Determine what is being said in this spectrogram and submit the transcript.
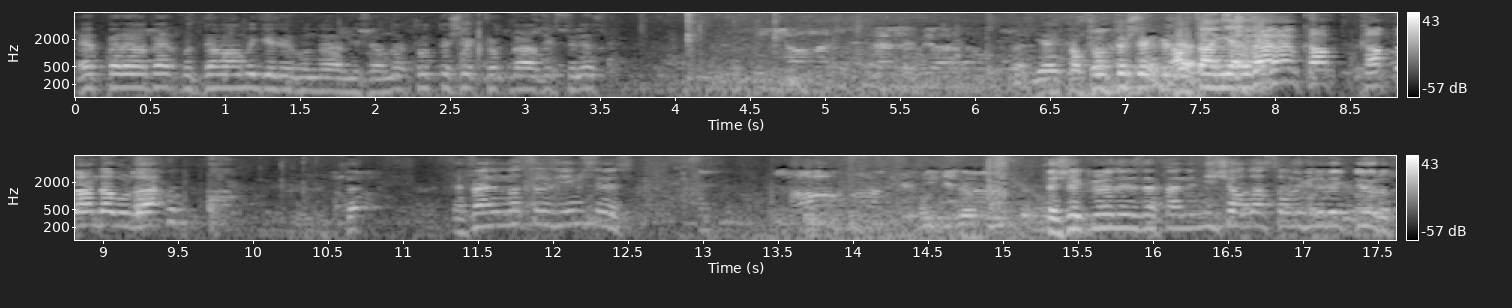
Hep beraber bu devamı gelir bunların inşallah. Çok teşekkür, çok naziksiniz. İnşallah sizlerle bir arada oluruz. Yani, çok teşekkürler. Kaptan geldi. Efendim kap- kaptan da burada. Efendim nasılsınız iyi misiniz? Sağ olun. Teşekkür ederiz efendim. İnşallah salı günü bekliyoruz.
